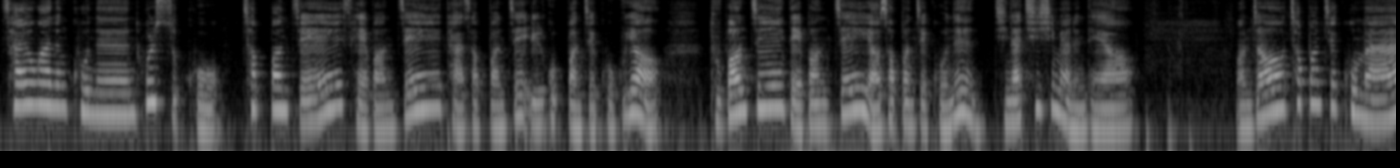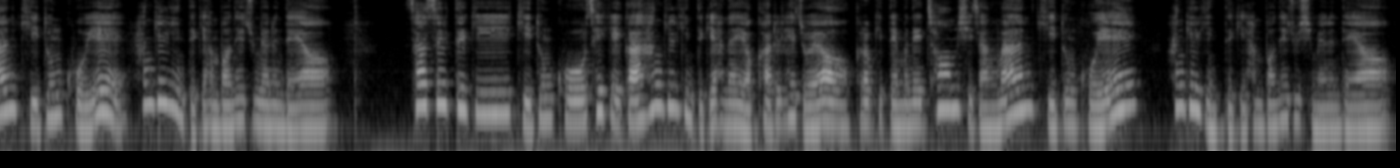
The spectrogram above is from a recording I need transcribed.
사용하는 코는 홀수코, 첫 번째, 세 번째, 다섯 번째, 일곱 번째 코고요. 두 번째, 네 번째, 여섯 번째 코는 지나치시면 돼요. 먼저 첫 번째 코만 기둥코에 한길긴뜨기 한번 해주면 돼요. 사슬뜨기, 기둥코 3개가 한길긴뜨기 하나의 역할을 해줘요. 그렇기 때문에 처음 시작만 기둥코에 한길긴뜨기 한번 해주시면 돼요.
